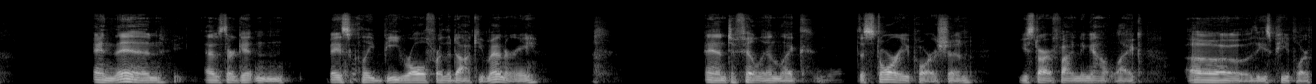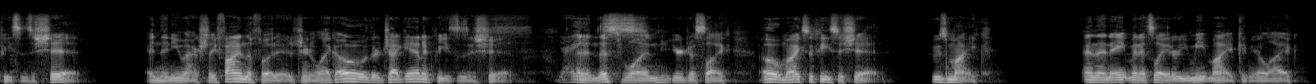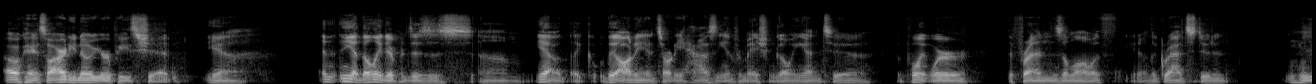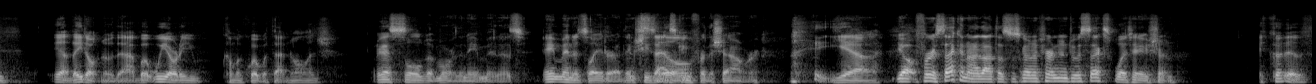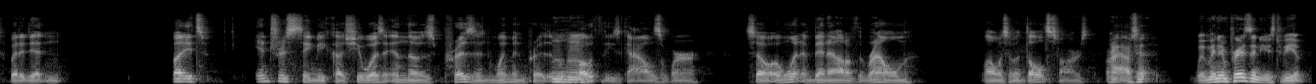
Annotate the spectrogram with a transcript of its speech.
And then, as they're getting basically B-roll for the documentary, and to fill in like the story portion, you start finding out like, oh, these people are pieces of shit. And then you actually find the footage, and you're like, oh, they're gigantic pieces of shit. And in this one, you're just like, oh, Mike's a piece of shit. Who's Mike? And then eight minutes later, you meet Mike, and you're like, okay, so I already know you're a piece of shit. Yeah. And yeah, the only difference is, is um, yeah, like the audience already has the information going into the point where the friends along with you know the grad student. Yeah, they don't know that, but we already come equipped with that knowledge. I guess it's a little bit more than eight minutes. Eight minutes later, I think she's Still. asking for the shower. yeah, Yo, for a second, I thought this was going to turn into a sexploitation. it could have, but it didn't. But it's interesting because she wasn't in those prison women prison. Mm-hmm. Both of these gals were, so it wouldn't have been out of the realm, along with some adult stars. Right, I was women in prison used to be a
